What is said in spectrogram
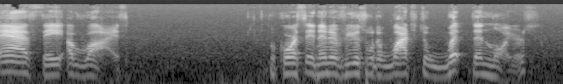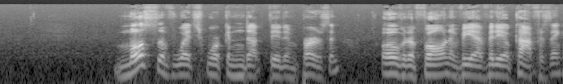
as they arise. Of course, in interviews with the Wachtell Lipton lawyers, most of which were conducted in person, over the phone, and via video conferencing,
